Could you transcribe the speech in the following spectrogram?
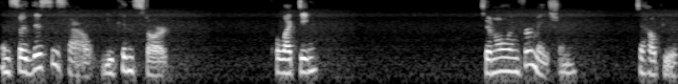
And so this is how you can start collecting general information to help you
